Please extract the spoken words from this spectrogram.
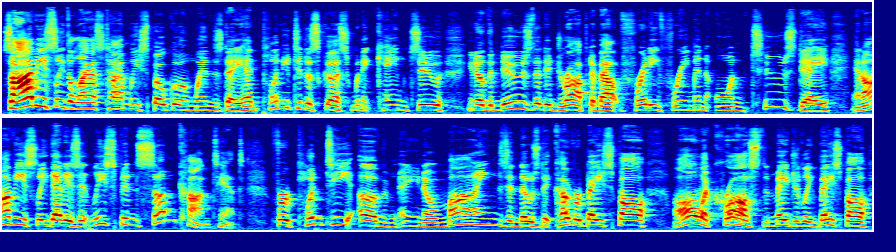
So obviously the last time we spoke on Wednesday had plenty to discuss when it came to, you know, the news that had dropped about Freddie Freeman on Tuesday, and obviously that has at least been some content for plenty of, you know, minds and those that cover baseball all across the Major League Baseball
